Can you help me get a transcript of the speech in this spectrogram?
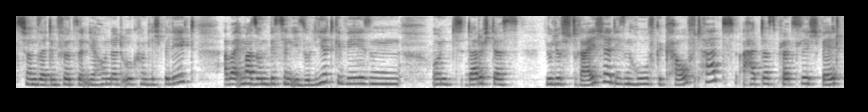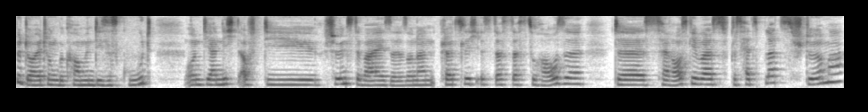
schon seit dem 14. Jahrhundert urkundlich belegt, aber immer so ein bisschen isoliert gewesen. Und dadurch, dass Julius Streicher diesen Hof gekauft hat, hat das plötzlich Weltbedeutung bekommen, dieses Gut. Und ja nicht auf die schönste Weise, sondern plötzlich ist das das Zuhause des Herausgebers des Hetzblatts Stürmer.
